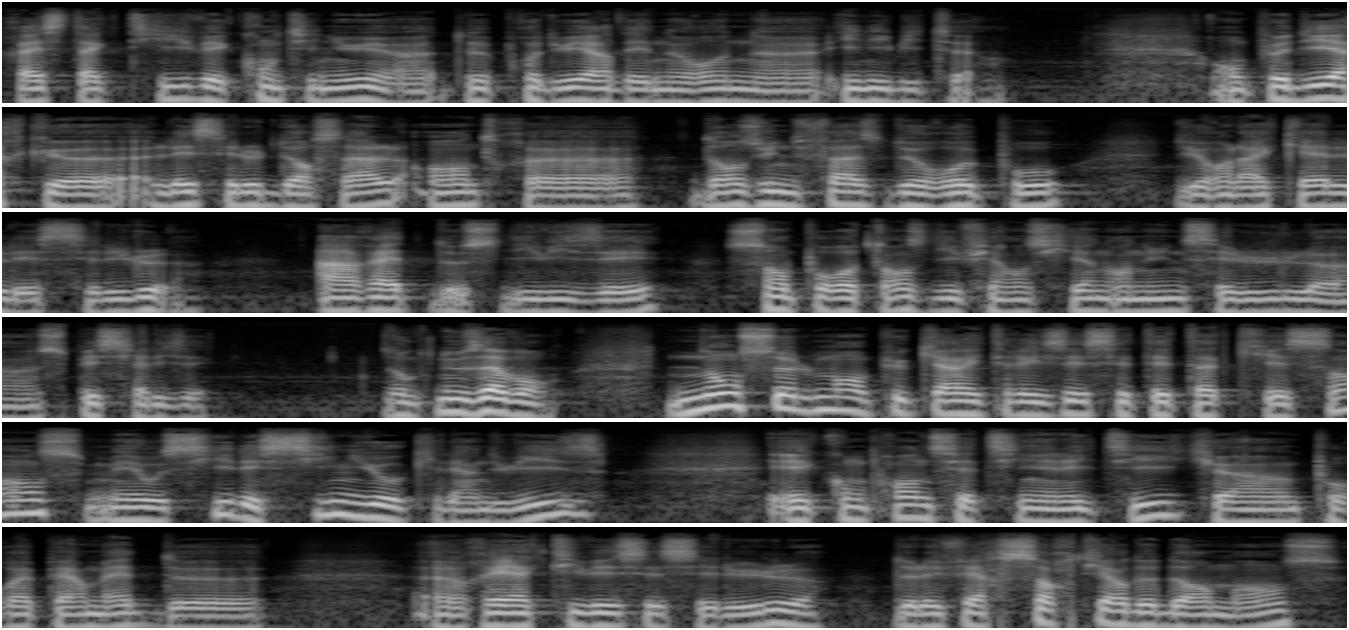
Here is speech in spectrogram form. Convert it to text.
restent actives et continuent euh, de produire des neurones euh, inhibiteurs. On peut dire que les cellules dorsales entrent euh, dans une phase de repos durant laquelle les cellules arrêtent de se diviser sans pour autant se différencier en une cellule spécialisée. Donc nous avons non seulement pu caractériser cet état de quiescence, mais aussi les signaux qui l'induisent, et comprendre cette signalétique pourrait permettre de réactiver ces cellules, de les faire sortir de dormance,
